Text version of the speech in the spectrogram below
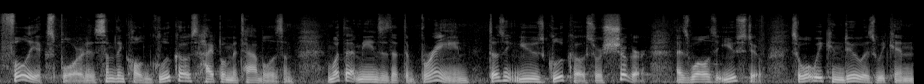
fully explored is something called glucose hypometabolism. And what that means is that the brain doesn't use glucose or sugar as well as it used to. So what we can do is we can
